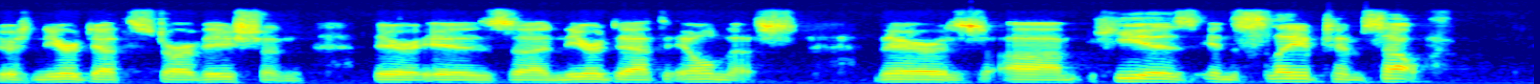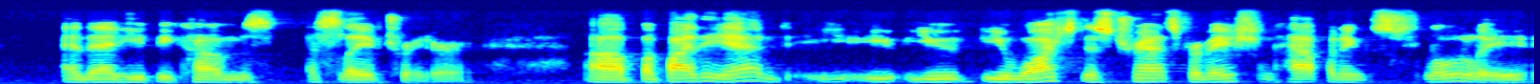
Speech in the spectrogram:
There's near-death starvation. There is uh, near-death illness. There's um, he is enslaved himself, and then he becomes a slave trader. Uh, but by the end, you, you you watch this transformation happening slowly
